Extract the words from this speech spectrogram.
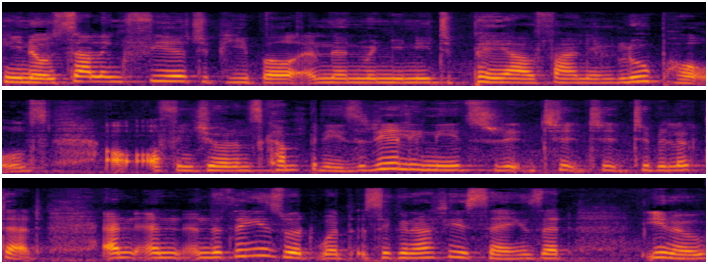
you know, selling fear to people, and then when you need to pay out, finding loopholes of insurance companies really needs to, to, to, to be looked at. And, and, and the thing is, what, what Sikonathi is saying is that, you know,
